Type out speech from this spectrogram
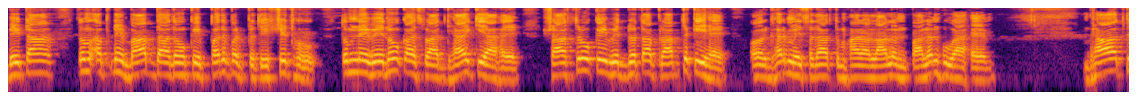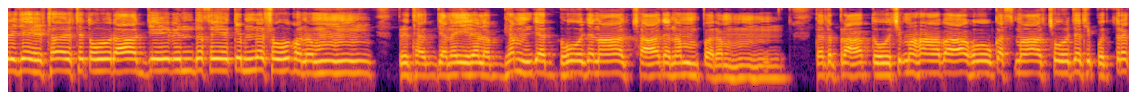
बेटा, तुम अपने बाप दादों के पद पर प्रतिष्ठित हो। तुमने वेदों का स्वाध्याय किया है, शास्त्रों की विद्वता प्राप्त की है, और घर में सदा तुम्हारा लालन पालन हुआ है। भ्रातृज्येष्ठ स्थितो राज्ये विंदसे किम न शोभनम? पृथक जनरलभ्यम यद भोजनाच्छादनम परम। तत्प्राप्तोषि महाबाहो कस्माच्छोचि पुत्र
